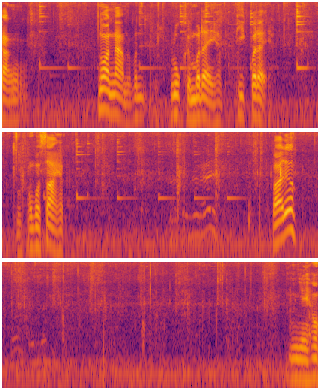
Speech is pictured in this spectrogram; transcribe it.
ดังนอนน้ำแล้วมันลุกขึ้นมาได้ครับพลิกมาได้ของพอทรายครับไปเด้อ มึงไงเฮา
